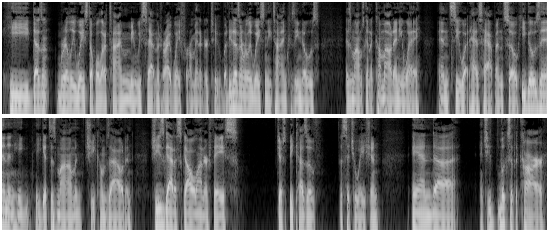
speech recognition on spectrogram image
he doesn't really waste a whole lot of time. I mean, we sat in the driveway for a minute or two, but he doesn't really waste any time because he knows his mom's going to come out anyway and see what has happened. So he goes in and he he gets his mom and she comes out and she's got a scowl on her face just because of the situation. And uh and she looks at the car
